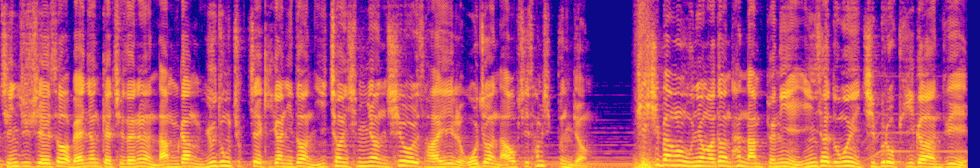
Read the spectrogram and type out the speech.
진주시에서 매년 개최되는 남강 유등축제 기간이던 2010년 10월 4일 오전 9시 30분경 PC방을 운영하던 한 남편이 인사동의 집으로 귀가한 뒤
